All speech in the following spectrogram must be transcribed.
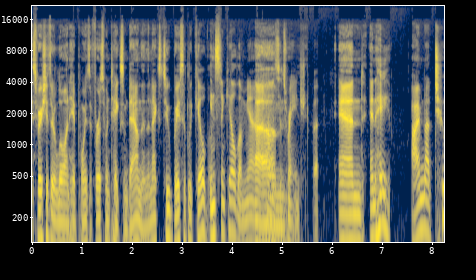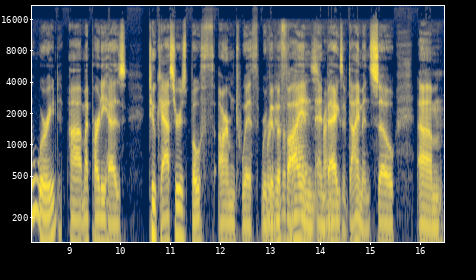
especially if they're low on hit points. The first one takes them down, then the next two basically kill them. Instant kill them, yeah. unless Um, it's ranged. But and and hey, I'm not too worried. Uh, my party has two casters, both armed with revivify and, Revivifies, and right. bags of diamonds. So, um,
